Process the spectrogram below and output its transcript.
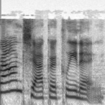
Crown chakra cleaning.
